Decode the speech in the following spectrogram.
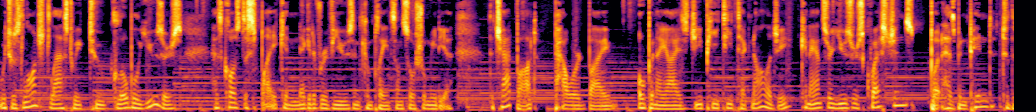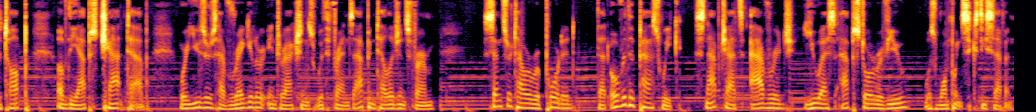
which was launched last week to global users, has caused a spike in negative reviews and complaints on social media. The chatbot, powered by OpenAI's GPT technology, can answer users' questions, but has been pinned to the top of the app's chat tab, where users have regular interactions with friends. App intelligence firm Sensor Tower reported that over the past week, Snapchat's average US App Store review was 1.67,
